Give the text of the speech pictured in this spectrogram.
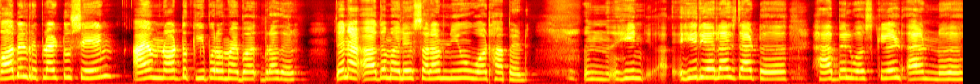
Qabil replied to saying, "I am not the keeper of my brother." Then Adam alayhi salam knew what happened. And he he realized that uh, Habil was killed and uh,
